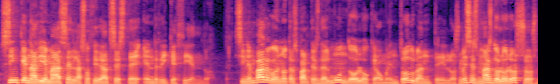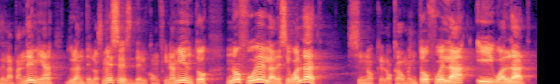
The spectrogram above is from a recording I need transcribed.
sin que nadie más en la sociedad se esté enriqueciendo. Sin embargo, en otras partes del mundo, lo que aumentó durante los meses más dolorosos de la pandemia, durante los meses del confinamiento, no fue la desigualdad, sino que lo que aumentó fue la igualdad.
